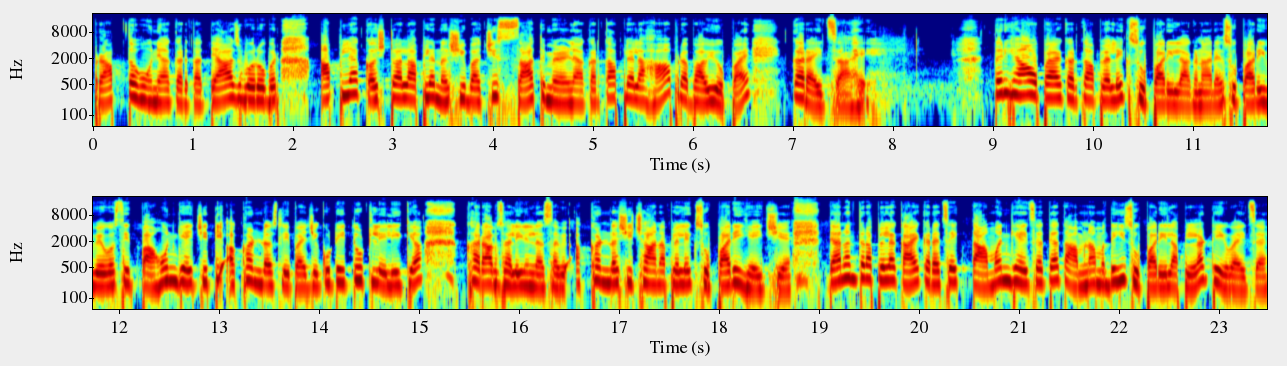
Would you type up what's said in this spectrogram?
प्राप्त होण्याकरता त्याचबरोबर आपल्या कष्टाला आपल्या नशिबाची साथ मिळण्याकरता आपल्याला हा प्रभावी उपाय करायचा आहे. तर ह्या उपायाकरता आपल्याला एक सुपारी लागणार आहे. सुपारी व्यवस्थित पाहून घ्यायची. ती अखंड असली पाहिजे. कुठेही तुटलेली किंवा खराब झालेली नसावी. अखंड अशी छान आपल्याला एक सुपारी घ्यायची आहे. त्यानंतर आपल्याला काय करायचं एक तामण घ्यायचं त्या तामणामध्ये ही सुपारीला आपल्याला ठेवायचं आहे.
